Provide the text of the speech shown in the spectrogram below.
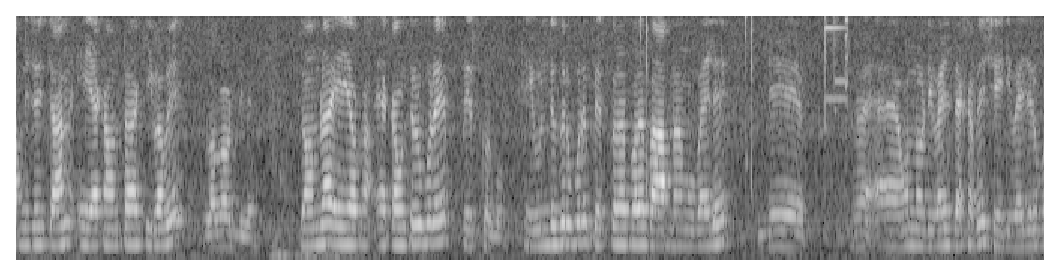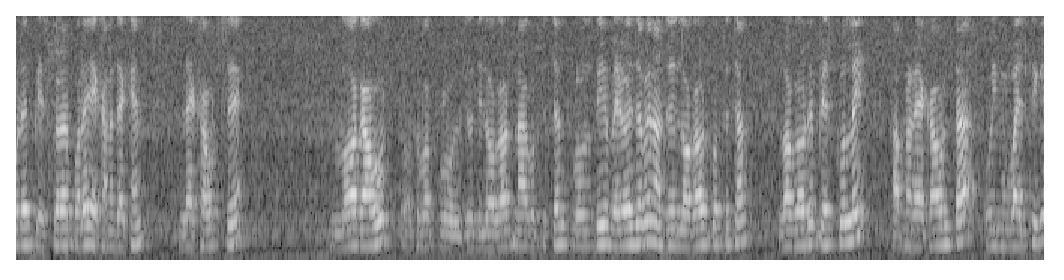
আপনি যদি চান, এই অ্যাকাউন্টটা কীভাবে লগ আউট দিবেন? তো আমরা এই অ্যাকাউন্টের উপরে প্রেস করব। এই উইন্ডোজের উপরে প্রেস করার পরে বা আপনার মোবাইলে যে অন্য ডিভাইস দেখাবে, সেই ডিভাইসের উপরে প্রেস করার পরে এখানে দেখেন, লেখা উঠছে লগ আউট অথবা ক্লোজ যদি লগ আউট না করতে চান ক্লোজ দিয়ে বের হয়ে যাবেন। আর যদি লগ আউট করতে চান লগ আউটে প্রেস করলেই আপনার অ্যাকাউন্টটা ওই মোবাইল থেকে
